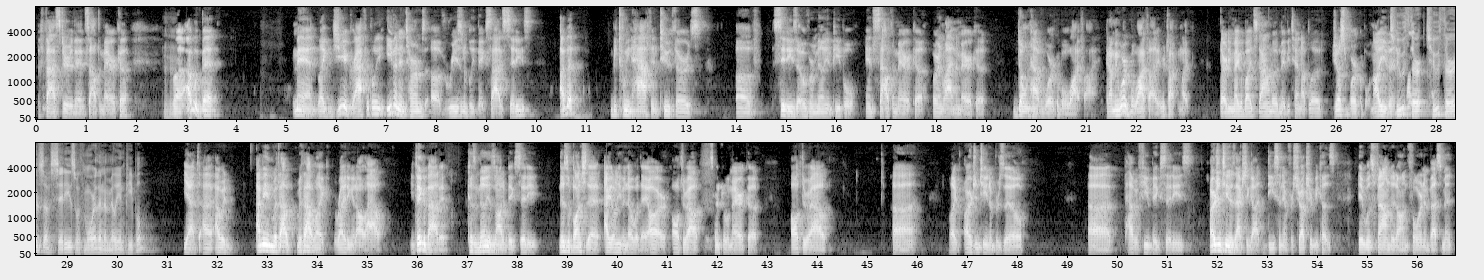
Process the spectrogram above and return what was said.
faster than South America. Mm-hmm. But I would bet man, like geographically, even in terms of reasonably big sized cities, I bet between half and two thirds of cities over a million people in South America or in Latin America don't have workable Wi-Fi. And I mean workable Wi-Fi, we're talking like 30 megabytes download, maybe 10 upload, just workable. Not even two third two thirds of cities with more than a million people. Yeah, I, I would. I mean, without without like writing it all out, you think about it because a million is not a big city there's a bunch that I don't even know what they are all throughout Central America, all throughout uh, like Argentina, Brazil, uh, have a few big cities. Argentina's actually got decent infrastructure because it was founded on foreign investment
